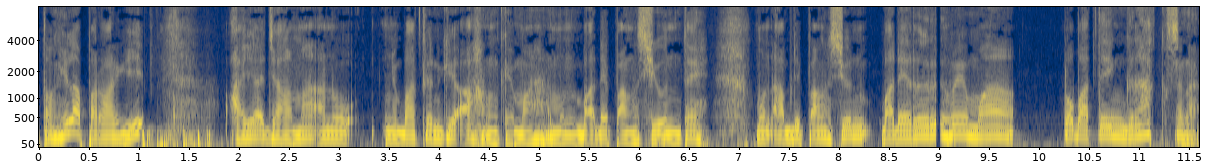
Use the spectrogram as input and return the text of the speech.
tonghila parwargi aya jalma anu nyebatkan ah, engke ahkemah mun badai pangsiun teh Mu Abdi pangsiun badai we mal lobating gerak senak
